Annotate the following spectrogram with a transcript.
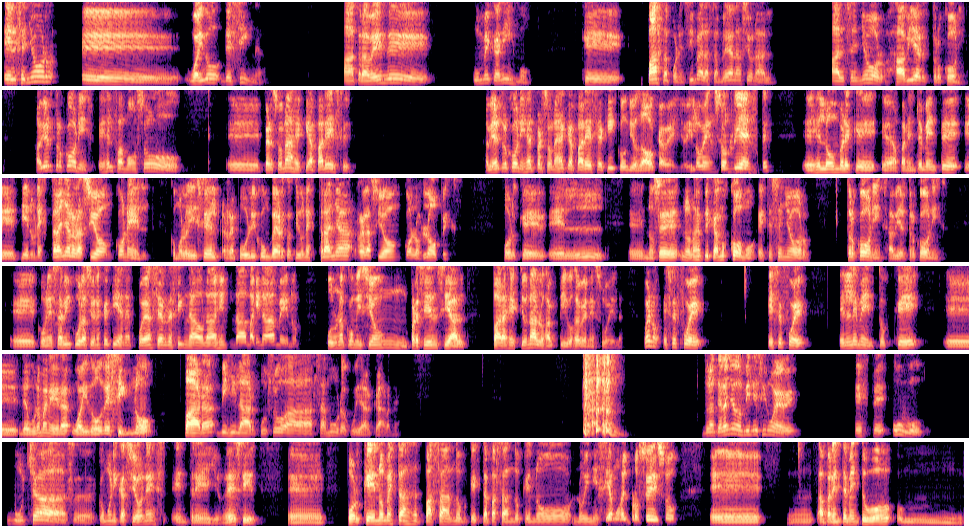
El señor eh, Guaidó designa a través de un mecanismo que pasa por encima de la Asamblea Nacional al señor Javier Troconis. Javier Troconis es el famoso eh, personaje que aparece. Javier Troconis es el personaje que aparece aquí con Diosdado Cabello. Y lo ven sonriente es el hombre que eh, aparentemente eh, tiene una extraña relación con él, como lo dice el Repúblico Humberto, tiene una extraña relación con los López, porque él, eh, no sé, no nos explicamos cómo este señor Troconis, Javier Troconis, con esas vinculaciones que tiene, puede ser designado nada, más y nada menos por una comisión presidencial para gestionar los activos de Venezuela. Bueno, ese fue, ese fue el elemento que eh, de alguna manera Guaidó designó para vigilar, puso a Zamuro a cuidar carne. Durante el año 2019 este, hubo muchas eh, comunicaciones entre ellos, es decir, eh, ¿por qué no me estás pasando? ¿Qué está pasando que no, no iniciamos el proceso? Mm, aparentemente hubo mm,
